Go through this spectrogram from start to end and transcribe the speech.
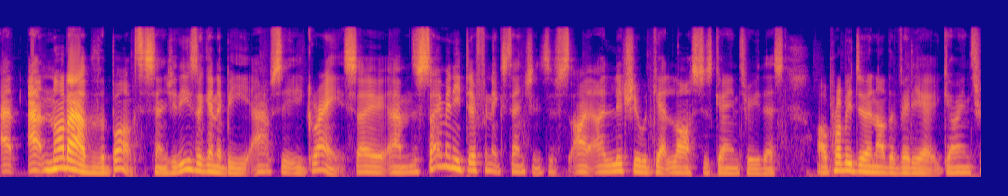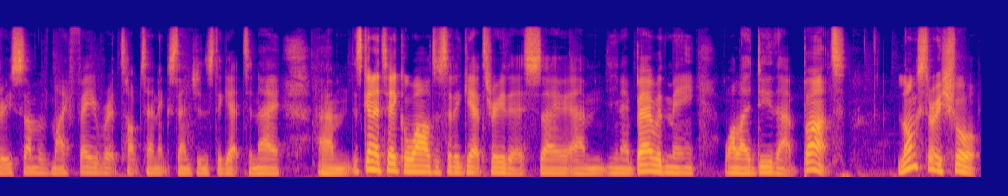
at, at, not out of the box, essentially. These are going to be absolutely great. So um, there's so many different extensions. I, I, literally would get lost just going through this. I'll probably do another video going through some of my favorite top 10 extensions to get to know. Um, it's going to take a while to sort of get through this. So, um, you know, bear with me while I do that. But long story short,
